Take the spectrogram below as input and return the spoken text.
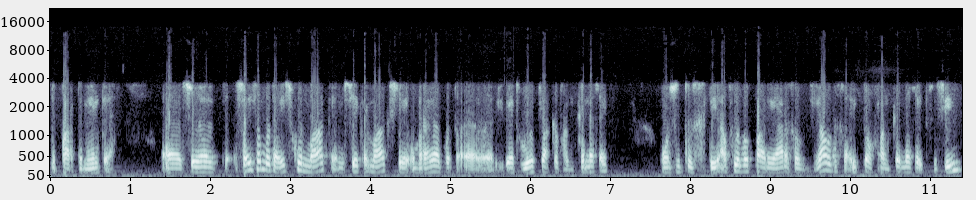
departemente. Uh so sy sal moet huis skoon maak en seker maak sy omringe met uh jy weet hoë vlakke van kundigheid. Ons het die afgelope paar jare geweldige uittog van kundigheid gesien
